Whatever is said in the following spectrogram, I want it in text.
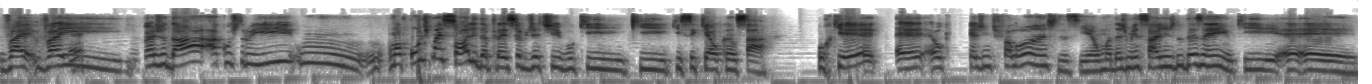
vai, vai, vai ajudar a construir um- uma ponte mais sólida para esse objetivo que, que, que se quer alcançar. Porque é, é o que a gente falou antes, assim, é uma das mensagens do desenho, que é, é-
